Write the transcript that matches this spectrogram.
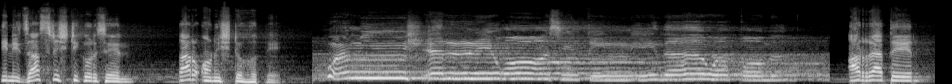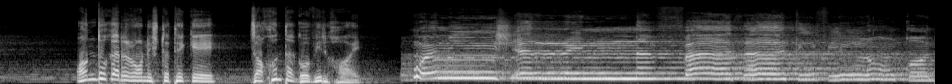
তিনি যা সৃষ্টি করেছেন তার অনিষ্ট হতে ومن شر غاسق إذا وقب আর রাতের অন্ধকারের অনিষ্ট থেকে যখন তা গভীর হয় ومن شر النفاثات في العقد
